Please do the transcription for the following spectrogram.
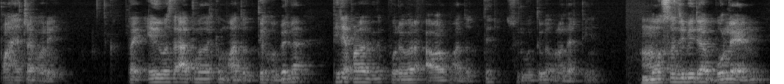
পাঁচ হাজার করে। তাই এই মাসে আর তোমাদেরকে মাছ ধরতে হবে না। ফিরে আপনাদের পরিবার আবার মাছ ধরতে শুরু করতে হবে আপনাদেরকে। মৎস্যজীবীরা বলেন,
